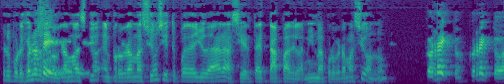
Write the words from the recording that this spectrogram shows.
Pero, por ejemplo, en, programación, en programación sí te puede ayudar a cierta etapa de la misma programación, ¿no? Correcto, correcto.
